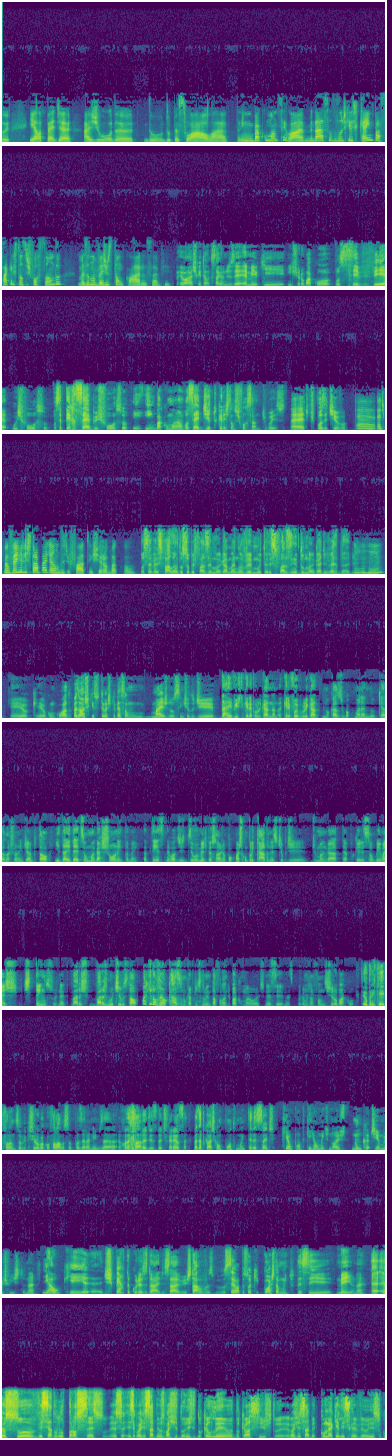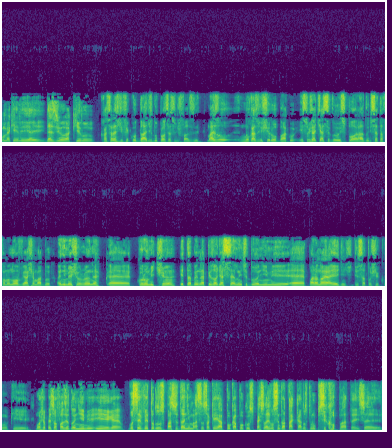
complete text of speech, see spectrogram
e ela pede ajuda do, do pessoal lá. Em Bakuman, sei lá, me dá a sensação de que eles querem passar, que eles estão se esforçando, mas eu não vejo isso tão claro, sabe? Eu acho que então o que você está querendo dizer é meio que em Shirobako você vê o esforço, você percebe o esforço, e, e em Bakuman você é dito que eles estão se esforçando, tipo isso. É tipo positivo. É, é tipo, eu vejo eles trabalhando de fato em Shirobako. Você vê eles falando sobre fazer mangá, mas não vê muito eles fazendo mangá de verdade. Uhum. Ok, ok, eu concordo. Mas eu acho que isso tem uma explicação mais no sentido de da revista que ele é publicado, né, que ele foi publicado, no caso de Bakuman, né, que era na Shonen Jump e tal, e da ideia de ser um mangá shonen também. Sabe? Tem esse negócio de desenvolvimento de personagem um pouco mais complicado nesse tipo de, de mangá, até porque eles são bem mais extensos, né? Vários, vários motivos e tal, mas que não vem ao caso nunca, porque a gente não tá falando de Bakuman hoje, nesse, nesse programa, a gente tá falando de Shirobako. Eu brinquei falando sobre que Shirobako falava sobre fazer animes, é, quando a Clara disse da diferença, mas é porque eu acho que é um ponto muito interessante, que é um ponto que realmente nós nunca tínhamos visto, né? E é algo que é, desperta curiosidade, sabe? Star, você é uma pessoa que gosta muito desse meio, né? É, eu sou viciado no processo. Eu, eu gosto de saber os bastidores do que eu leio, do que eu assisto. Eu gosto de saber como é que ele escreveu isso, como é que ele eh, desenhou aquilo, quais foram as dificuldades do processo de fazer. Mas no caso de Shirobako, isso já tinha sido explorado, de certa forma, no OVA chamado Animation Runner é, Kuromi-chan, e também no episódio excelente do anime é, Paranoia Agent, de Satoshi Kon, que mostra o pessoal fazendo anime e é, você vê todos os passos da animação, só que a pouco a pouco os personagens vão sendo atacados por um psicopata. Isso é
